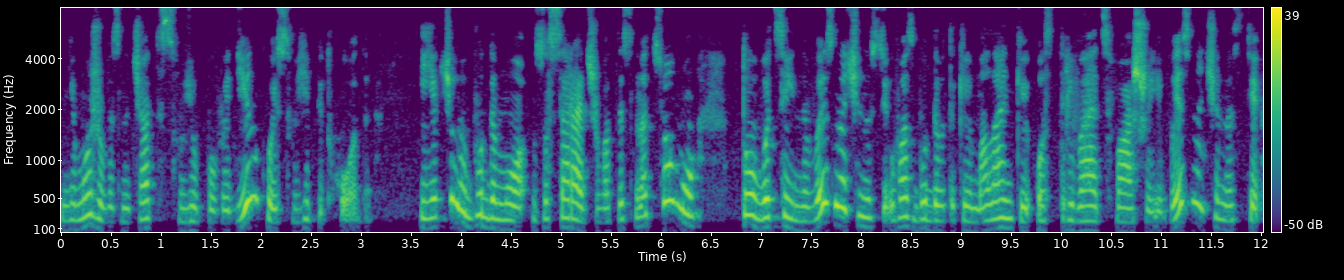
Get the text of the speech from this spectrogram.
я можу визначати свою поведінку і свої підходи. І якщо ми будемо зосереджуватись на цьому, то в оцій невизначеності у вас буде такий маленький острівець вашої визначеності,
